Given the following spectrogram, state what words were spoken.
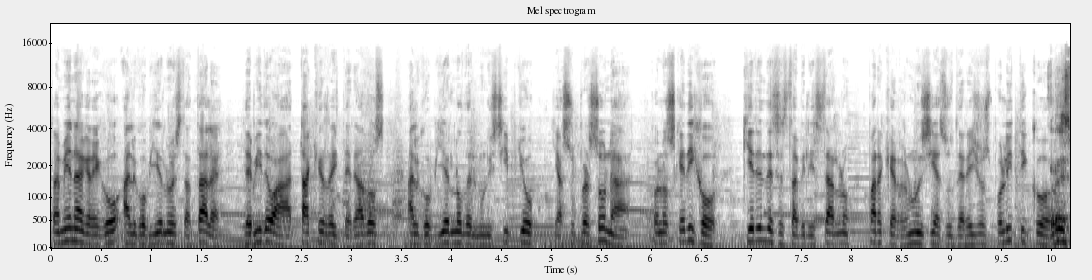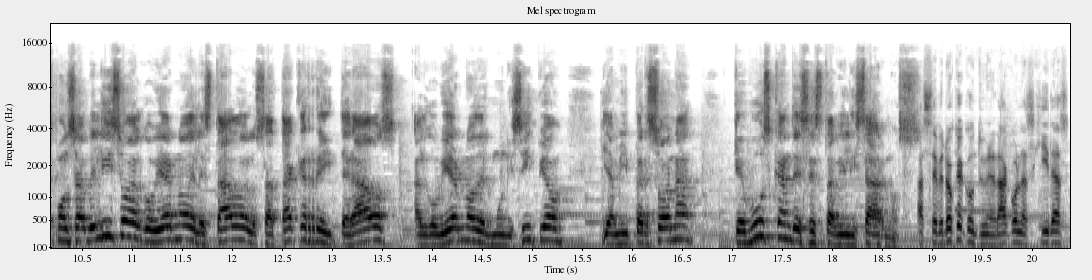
también agregó al gobierno estatal debido a ataques reiterados al gobierno del municipio y a su persona, con los que dijo quieren desestabilizarlo para que renuncie a sus derechos políticos. Responsabilizo al gobierno del estado de los ataques reiterados al gobierno del municipio y a mi persona que buscan desestabilizarnos. Aseveró que continuará con las giras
